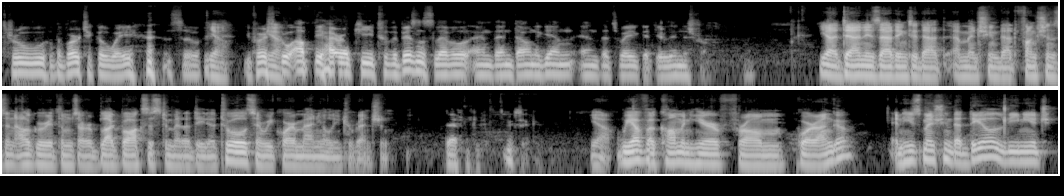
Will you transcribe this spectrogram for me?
through the vertical way. So yeah. you first yeah. go up the hierarchy to the business level and then down again and that's where you get your lineage from. Yeah, Dan is adding to that, uh, mentioning that functions and algorithms are black boxes to metadata tools and require manual intervention definitely. Exactly. Yeah, we have a comment here from Guaranga, and he's mentioning that data lineage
